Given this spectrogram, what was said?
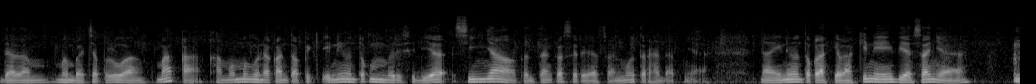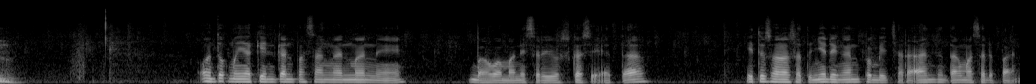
dalam membaca peluang, maka kamu menggunakan topik ini untuk memberi dia sinyal tentang keseriusanmu terhadapnya. Nah, ini untuk laki-laki nih biasanya untuk meyakinkan pasangan mana bahwa mana serius kasih eta itu salah satunya dengan pembicaraan tentang masa depan.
